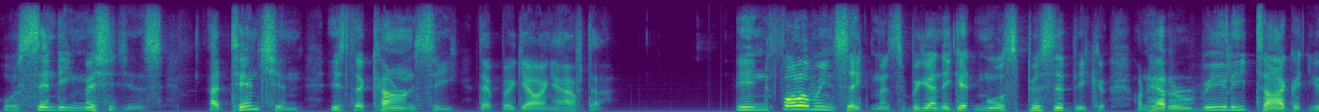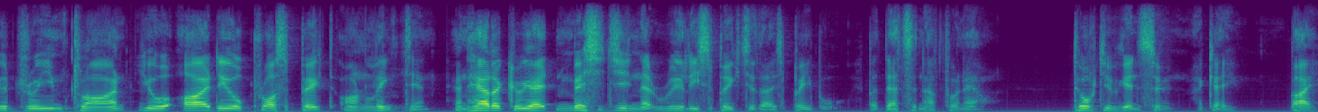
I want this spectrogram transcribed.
or sending messages, attention is the currency that we're going after. In following segments, we're going to get more specific on how to really target your dream client, your ideal prospect on LinkedIn, and how to create messaging that really speaks to those people. But that's enough for now. Talk to you again soon. Okay, bye.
